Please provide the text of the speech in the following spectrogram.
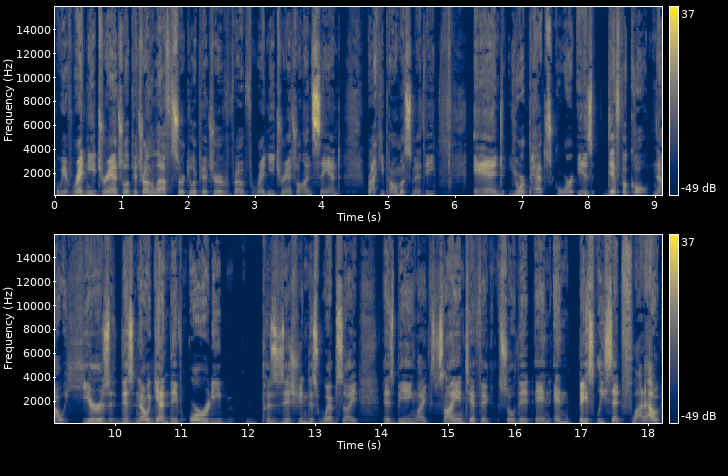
But we have red kneed tarantula. Picture on the left, circular picture of, of red kneed tarantula on sand. Brachy Brachypelma smithi and your pet score is difficult. Now, here's this. Now, again, they've already positioned this website as being like scientific so that and and basically said flat out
